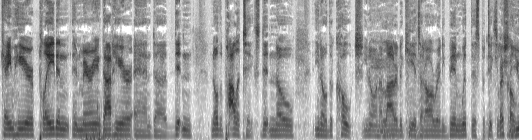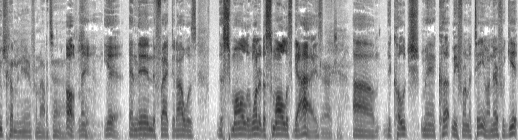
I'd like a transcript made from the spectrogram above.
came here, played in in Marion, got here, and uh, didn't know the politics, didn't know you know the coach, you know, and a lot of the kids had already been with this particular Especially coach. you coming in from out of town. Oh man, yeah. And then the fact that I was the smaller, one of the smallest guys. Gotcha. Um, the coach man cut me from the team. I'll never forget.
